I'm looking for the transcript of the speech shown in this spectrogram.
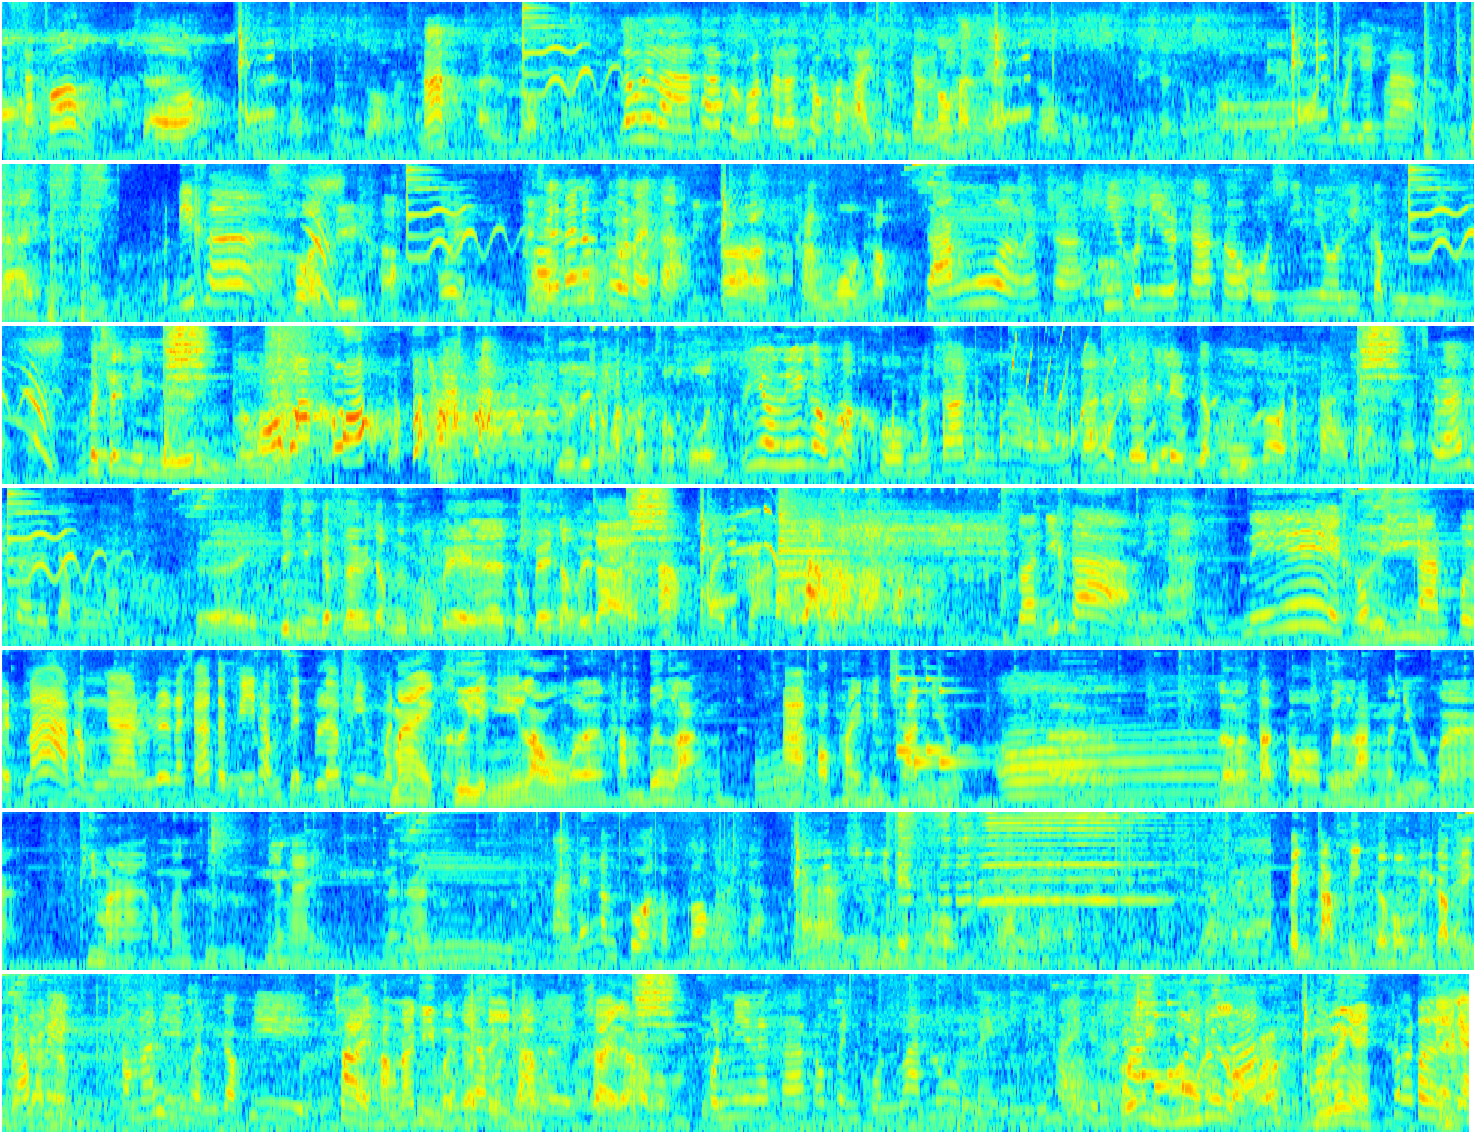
เป็นนักกล้องใช่ของใช่ครับทุกช่องอะฮะ ถ่ายทุกช่องแล้วเวลาถ้าแบบว่าแต่ละช่องเขาถ่ายชนกันแล้วต้องพี่หัดทำไงกันก็เพียงกันกับพวกอ๋กับเกมอนึกว่าแยกล่างไม่ได้ สวัสดีค่ะสวัสดีครับโอ้ยเชนแนะนำตัวหน่อยค่ะ อ่าทางม่วงครับ ช้างม่วงนะคะ พี่คนนี้นะคะเขาโอชิมิโอริกับมินมินนะคะไม่ใช่มินมินเราอ๋อผักโขมโยดีกับผักผมสองคนมิโอริกับผักโขมนะคะ ดูหน้าไว้นะคะ ถ้าเจอที่เลนจับมือก็ทักทายได้นะคะใช่ไหมพี่เคยไปจับมือไหม เคย จริงๆ ก็เคยไปจับมือปูเป้นะปูเป้จับไม่ได้อ้าวไปดีกว่า สวัสดีค่ะ สวัสดีฮะ นี่เขาเฮ้ยมีการเปิดหน้าทำงานไว้ด้วยนะคะ แต่พี่ทำเสร็จไปแล้วพี่มันไม่ คืออย่างนี้เรากำลังทำเบื้องหลังอ๋อ Art of High Tension อยู่ อ๋อเออ เรากำลังตัดต่อเบื้องหลังมันอยู่ว่าที่มาของมันคือยังไงนะฮะ อืมอ่าแนะนำตัวกับกล้องเลยค่ะ อ่า ชื่อพี่เบนครับผม เป็นกราฟิกครับผม เป็นกราฟิกเหมืกอรานกันฟิครักบ ทำหน้าที่เหมือนกับพี่ ใช่ทำหน้าที่เหมือนกับซีนครับผมอยากรู้จักเลยใช่แล้วครับผม คนนี้นะคะเขาเป็นคนวาดรูปใน MV High Tension เฮ้ยรู้ด้วยเหรอนะคะรู้ได้ไง ก็เปิดไง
